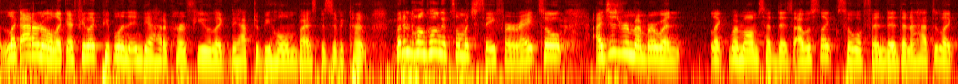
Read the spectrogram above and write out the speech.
Like I don't know, like I feel like people in India had a curfew, like they have to be home by a specific time. But in Hong Kong, it's so much safer, right? So Yeah. I just remember when like my mom said this, I was like so offended. Then I had to like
